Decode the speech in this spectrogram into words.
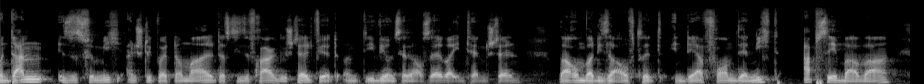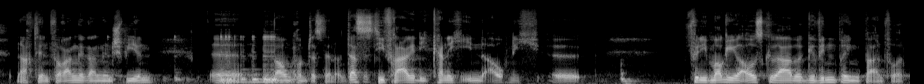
Und dann ist es für mich ein Stück weit normal, dass diese Frage gestellt wird und die wir uns ja dann auch selber intern stellen. Warum war dieser Auftritt in der Form, der nicht absehbar war nach den vorangegangenen Spielen? Äh, warum kommt das denn? Und das ist die Frage, die kann ich Ihnen auch nicht äh, für die morgige Ausgabe gewinnbringend beantworten.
